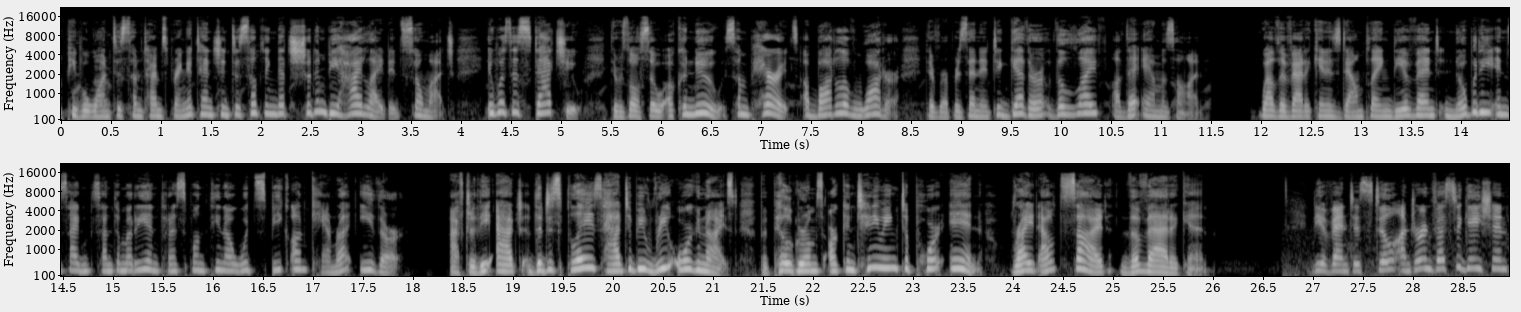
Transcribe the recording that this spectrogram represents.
People want to sometimes bring attention to something that shouldn't be highlighted so much. It was a statue. There was also a canoe, some parrots, a bottle of water that represented together the life of the Amazon. While the Vatican is downplaying the event, nobody inside Santa Maria in Traspontina would speak on camera either. After the act, the displays had to be reorganized, but pilgrims are continuing to pour in right outside the Vatican. The event is still under investigation,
